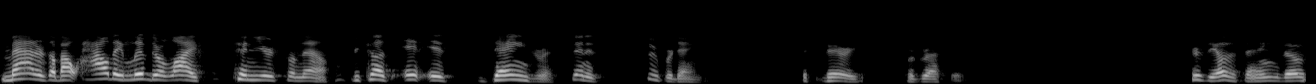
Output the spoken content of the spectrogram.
matters about how they live their life 10 years from now. Because it is dangerous. Sin is super dangerous. It's very progressive. Here's the other thing, though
